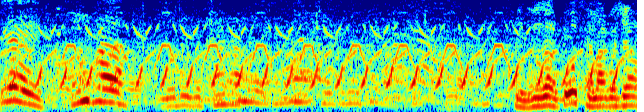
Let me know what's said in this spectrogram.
耶，公子，我这个看看。你知道过程哪个小？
